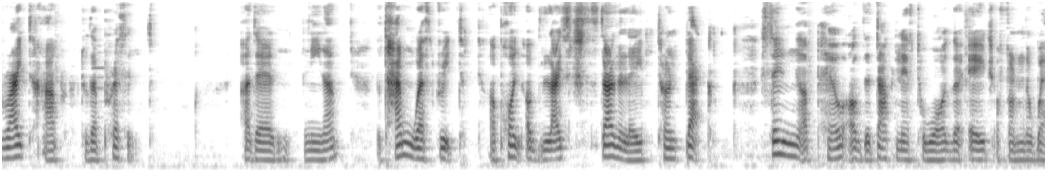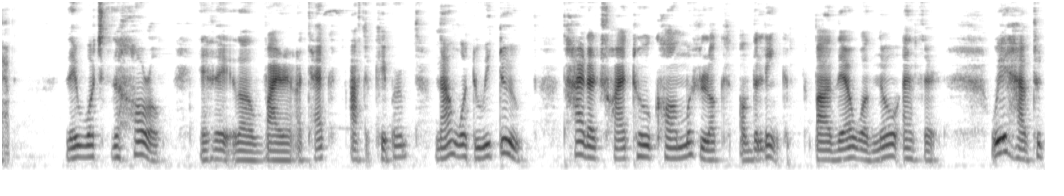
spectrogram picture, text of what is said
right up to the present. Added Nina. The time web street. A point of light suddenly turned black sending a pale of the darkness toward the edge from the web. They watched the horror. Is it a violent attack? asked the Keeper. Now what do we do? Tyler tried to call Mortlock of the link, but there was no answer. We have to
